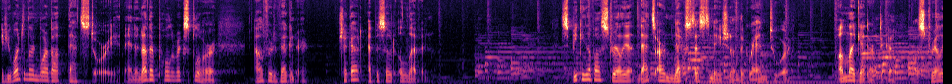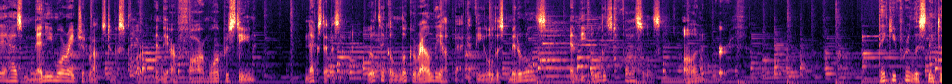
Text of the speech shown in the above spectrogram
If you want to learn more about that story and another polar explorer, Alfred Wegener, check out episode 11. Speaking of Australia, that's our next destination on the Grand Tour. Unlike Antarctica, Australia has many more ancient rocks to explore, and they are far more pristine. Next episode, we'll take a look around the outback at the oldest minerals and the oldest fossils on Earth. Thank you for listening to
